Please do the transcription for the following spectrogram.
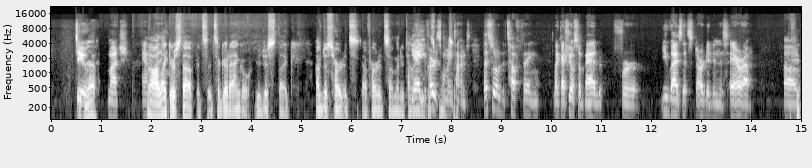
do Yeah. much. And No, I like your stuff. It's it's a good angle. you're just like I've just heard it's I've heard it so many times. Yeah, you've heard it so many times. That's sort of the tough thing. Like I feel so bad for you guys that started in this era of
